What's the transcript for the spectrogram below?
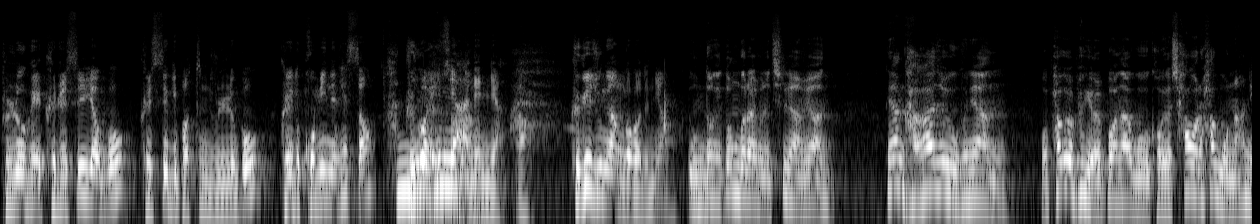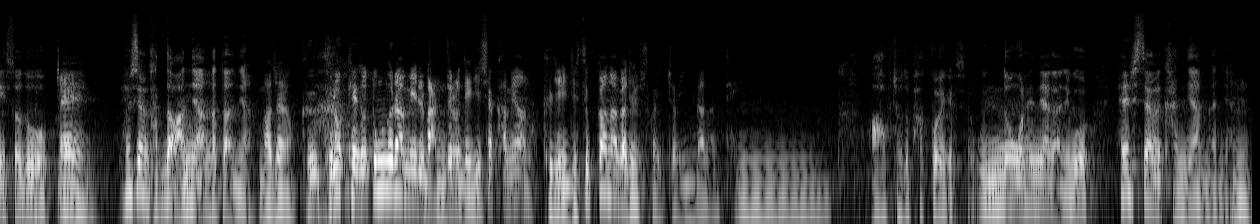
블로그에 글을 쓰려고 글쓰기 버튼 누르고 그래도 고민은 했어. 한 그거 했냐. 안 했냐. 어. 그게 중요한 거거든요. 운동에 동그라미를 치려면 그냥 가가지고 그냥 뭐 파글파글 열번 하고 거기서 샤워를 하고 오는 한이 있어도 네. 헬스장 갔다 왔냐 안 갔다 왔냐 맞아요. 그, 그렇게 해서 동그라미를 만들어내기 시작하면 그게 이제 습관화가 될 수가 있죠, 인간한테. 아 저도 바꿔야겠어요 운동을 했냐가 아니고 헬스장을 갔냐 안 갔냐 음.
